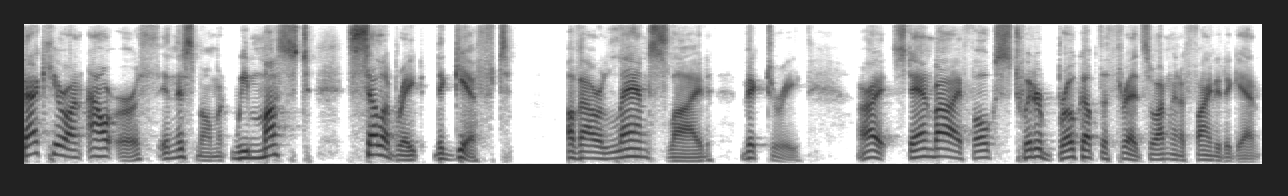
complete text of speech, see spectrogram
Back here on our Earth, in this moment, we must celebrate the gift of our landslide victory. All right, stand by, folks. Twitter broke up the thread, so I'm going to find it again.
